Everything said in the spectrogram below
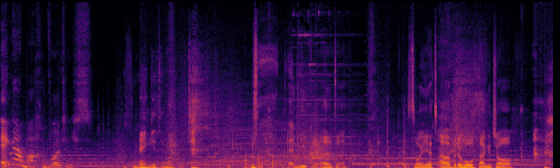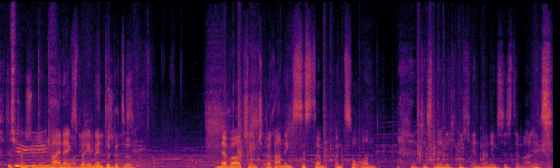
Enger machen wollte ich's. Eng geht immer gut. Nico, Alter. So, jetzt einmal bitte hoch, danke, ciao. Das kannst du doch nicht Keine Experimente bitte. Never change a running system and so on. Das nenne ich nicht ein Running System, Alex.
